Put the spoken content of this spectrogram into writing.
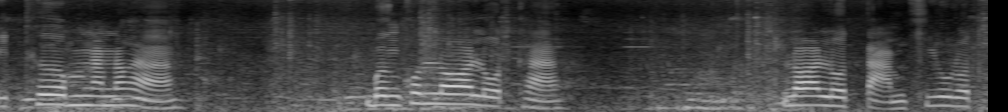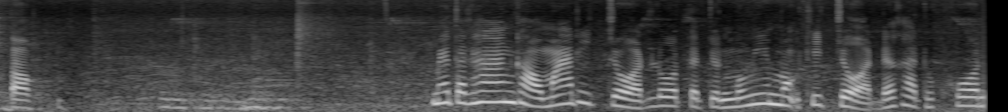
ปิดเทอมนำเนาะค่ะ เบิ่งคนรอรถค่ะ รอรถตามคิวรถตอก แม้แต่ทางเขามาที่จอดรถกับจนบ่มีหมองที่จอดเด้อค่ะ ทุกคน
